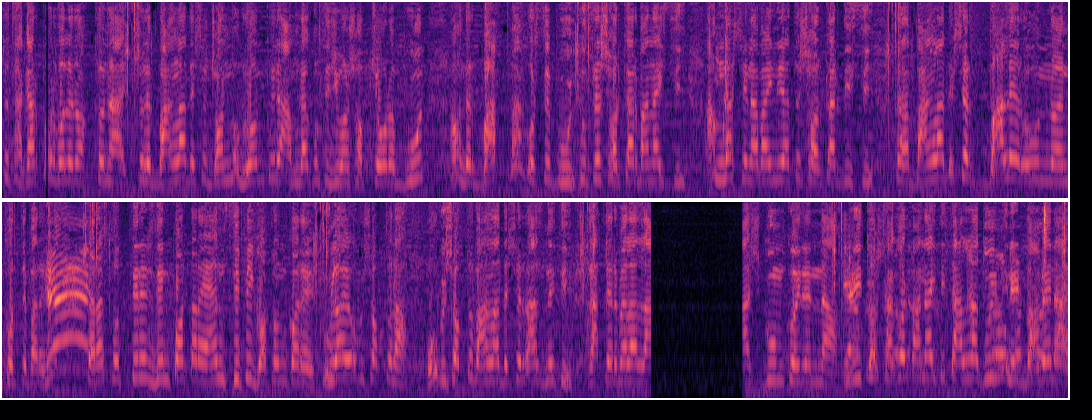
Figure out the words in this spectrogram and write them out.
তো থাকার পর বলে রক্ত নাই। আসলে বাংলাদেশে জন্মগ্রহণ করে আমরা করছি জীবন সবচেয়ে বড় ভুল। আমাদের বাপ মা করছে ভুল। টুকরে সরকার বানাইছি। আমরা সেনাবাহিনীর হাতে সরকার দিছি। তারা বাংলাদেশের বালের উন্নয়ন করতে পারে। তারা ছত্রিশ দিন পর তারা এনসিপি গঠন করে। তুলায় অভিশপ্ত না। অভিশপ্ত বাংলাদেশের রাজনীতি। রাতের বেলা লাশ গুম কইরেন না। মৃত সাগর বানাই দিতে আল্লাহ দুই মিনিট ভাবে নাই।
